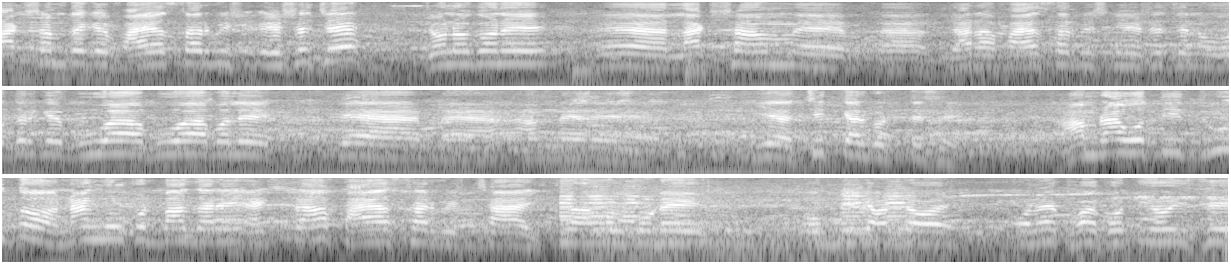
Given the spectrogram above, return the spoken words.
লাকসাম থেকে ফায়ার সার্ভিস এসেছে। জনগণে লাকসাম যারা ফায়ার সার্ভিস নিয়ে এসেছেন ওদেরকে বুয়া বুয়া বলে আপনার ইয়ে চিৎকার করতেছে। আমরা অতি দ্রুত নাঙ্গলকোট বাজারে একটা ফায়ার সার্ভিস চাই। নাঙ্গলকোটে অগ্নিকাণ্ড অনেক ক্ষয়ক্ষতি হয়েছে।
